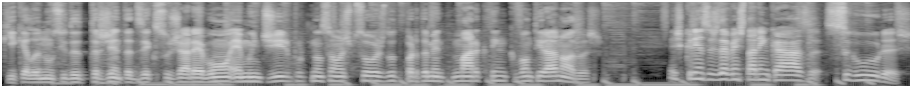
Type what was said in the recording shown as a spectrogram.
Que aquele anúncio de detergente a dizer que sujar é bom é muito giro porque não são as pessoas do departamento de marketing que vão tirar nódoas. As crianças devem estar em casa, seguras.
